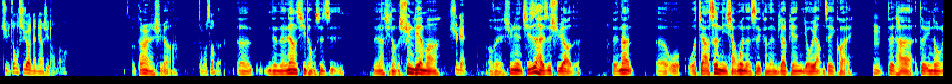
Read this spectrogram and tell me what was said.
举重需要能量系统吗？当然需要啊。怎么说？呃，你的能量系统是指能量系统训练吗？训练，OK，训练其实还是需要的。对，那呃，我我假设你想问的是，可能比较偏有氧这一块，嗯，对他对运动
